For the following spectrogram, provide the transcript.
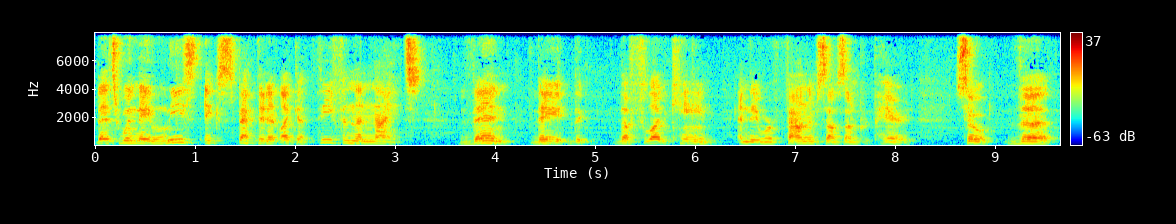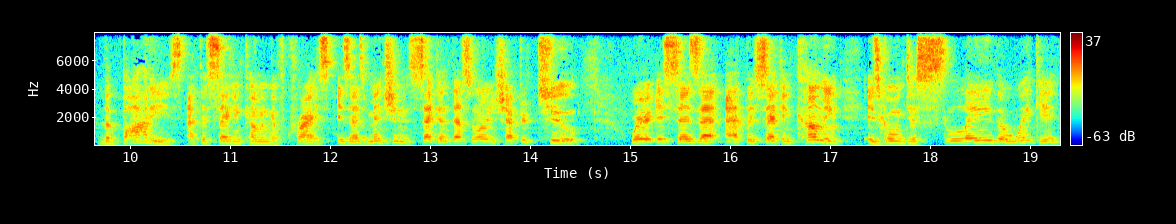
that's when they least expected it, like a thief in the night. Then they the, the flood came and they were found themselves unprepared. So the the bodies at the second coming of Christ is as mentioned in Second Thessalonians chapter 2 where it says that at the second coming is going to slay the wicked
